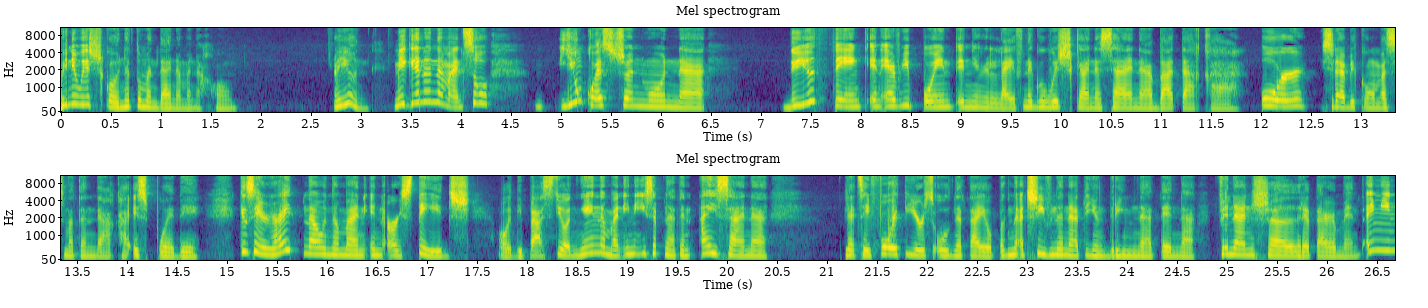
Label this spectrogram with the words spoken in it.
wini-wish ko na tumanda naman ako. Ayun, may ganun naman. So, yung question mo na, do you think in every point in your life, nag-wish ka na sana bata ka or sinabi ko mas matanda ka is pwede. Kasi right now naman in our stage, O, di past yun. Ngayon naman, iniisip natin, ay sana, let's say 40 years old na tayo, pag na-achieve na natin yung dream natin na financial retirement. I mean,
